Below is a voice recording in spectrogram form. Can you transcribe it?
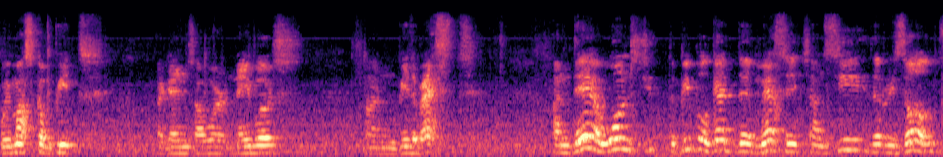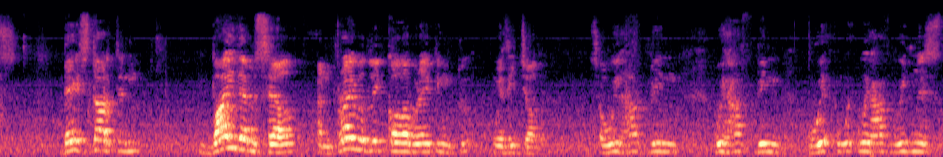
we must compete against our neighbors and be the best. And there, once the people get the message and see the results, they start by themselves and privately collaborating to, with each other. So we have been, we have been, we, we have witnessed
